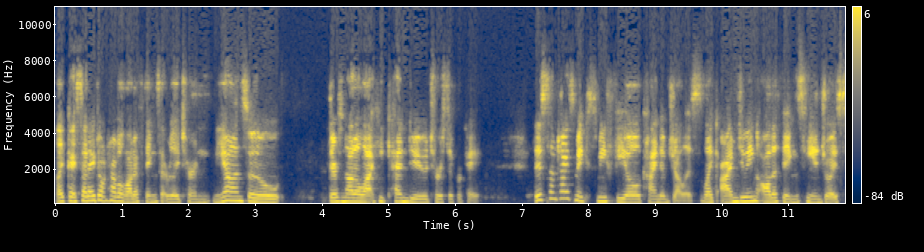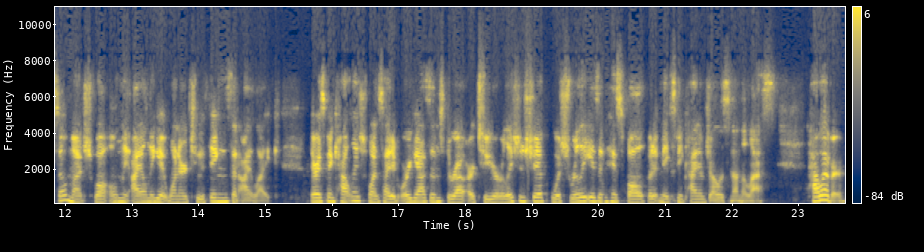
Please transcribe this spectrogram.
Like I said, I don't have a lot of things that really turn me on, so there's not a lot he can do to reciprocate. This sometimes makes me feel kind of jealous, like I'm doing all the things he enjoys so much while only I only get one or two things that I like. There has been countless one-sided orgasms throughout our two-year relationship, which really isn't his fault, but it makes me kind of jealous nonetheless. However,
